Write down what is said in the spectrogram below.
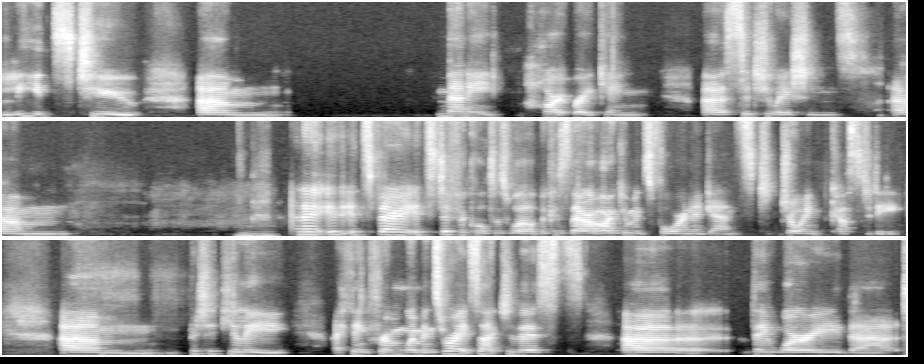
leads to um, many heartbreaking uh, situations. Um, mm -hmm. And it, it's very, it's difficult as well because there are arguments for and against joint custody, um, particularly, I think, from women's rights activists. Uh, they worry that,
